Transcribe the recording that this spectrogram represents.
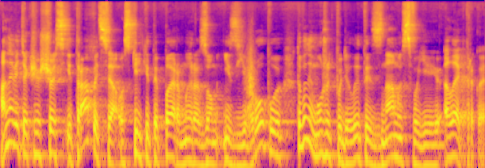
А навіть якщо щось і трапиться, оскільки тепер ми разом із Європою, то вони можуть поділитись з нами своєю електрикою.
